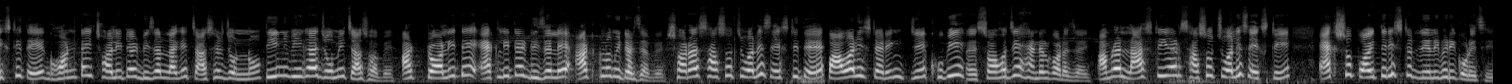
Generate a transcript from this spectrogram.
এক্সটিতে ঘন্টায় ছয় লিটার ডিজেল লাগে চাষের জন্য। তিন বিঘা জমি চাষ হবে। আর ট্রলিতে এক লিটার ডিজেলে আট কিলোমিটার যাবে। স্বরাজ সাতশো চুয়াল্লিশ এক্সটিতে পাওয়ার স্টারিং যে খুবই সহজে হ্যান্ডেল করা যায়। আমরা লাস্ট ইয়ার সাতশো চুয়াল্লিশ এক্সটি একশো পঁয়ত্রিশটা ডেলিভারি করেছি।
